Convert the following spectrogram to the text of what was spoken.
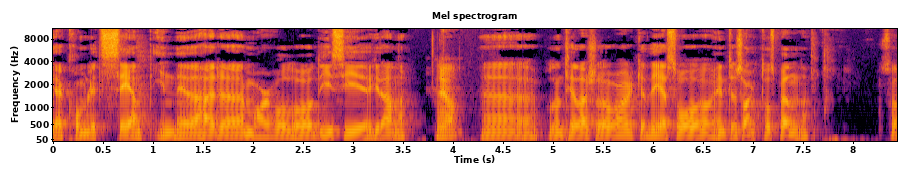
Jeg kom litt sent inn i det her Marvel og DC-greiene. Ja. Eh, på den tida der så var ikke det så interessant og spennende. Så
